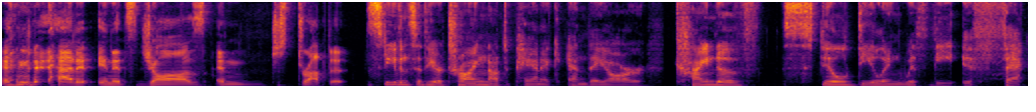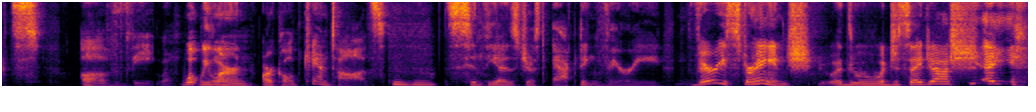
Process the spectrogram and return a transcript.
and had it in its jaws and just dropped it. Steve and Cynthia are trying not to panic, and they are kind of still dealing with the effects of the what we learn are called can tahs. hmm Cynthia is just acting very, very strange. Would, would you say, Josh? I-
